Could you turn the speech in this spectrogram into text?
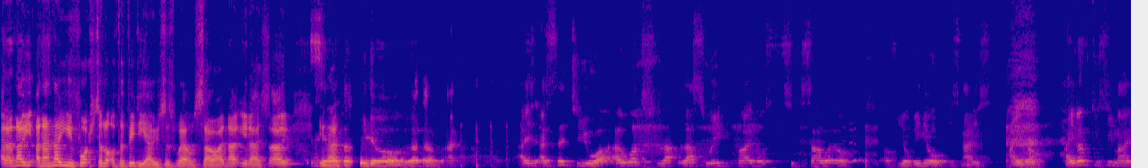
And I know, you, and I know you've watched a lot of the videos as well. So I know, you know, so you a know, lot of video, a lot of. I, I, I said to you, I watched la- last week five or six hours of your video. It's nice. I love. I love to see my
